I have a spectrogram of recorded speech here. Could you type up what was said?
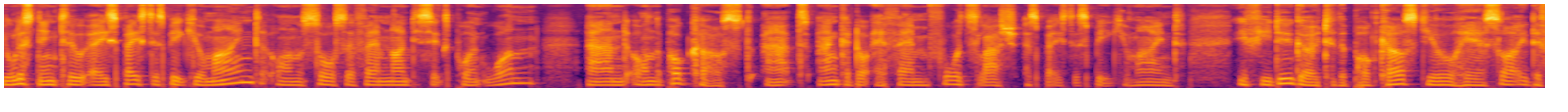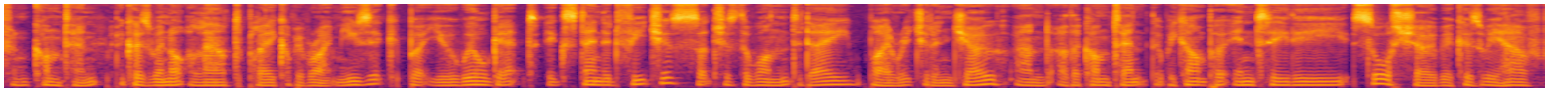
You're listening to A Space to Speak Your Mind on Source FM 96.1 and on the podcast at anchor.fm forward slash A Space to Speak Your Mind. If you do go to the podcast, you'll hear slightly different content because we're not allowed to play copyright music, but you will get extended features such as the one today by Richard and Jo and other content that we can't put into the source show because we have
